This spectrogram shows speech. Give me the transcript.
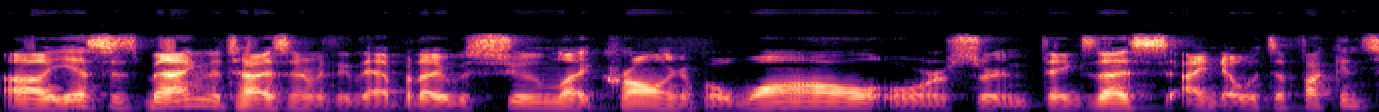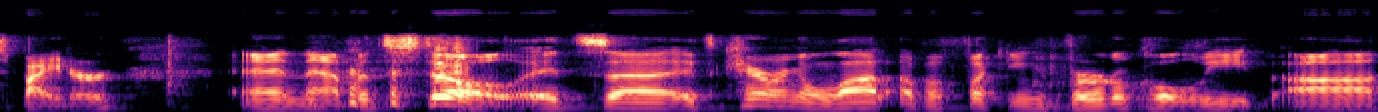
Uh, yes, it's magnetized and everything like that, but I would assume like crawling up a wall or certain things. That's, I know it's a fucking spider, and that, but still, it's uh, it's carrying a lot up a fucking vertical leap. Uh,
